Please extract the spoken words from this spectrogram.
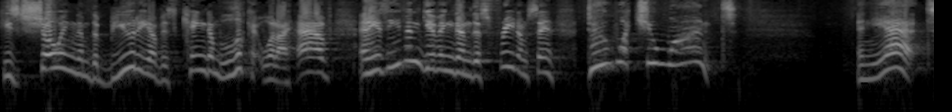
He's showing them the beauty of his kingdom. Look at what I have. And he's even giving them this freedom, saying, Do what you want. And yet,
